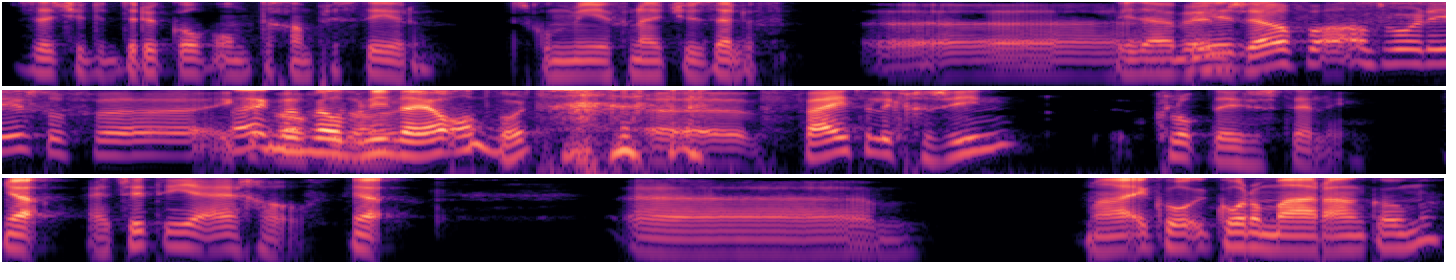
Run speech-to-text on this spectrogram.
zet je de druk op om te gaan presteren. Dus het komt meer vanuit jezelf. Uh, je daar wil je zelf wel antwoorden eerst? Of, uh, ik, nee, ik ben wel benieuwd naar jouw antwoord. feitelijk gezien klopt deze stelling. Ja. Het zit in je eigen hoofd. Ja. Ehm, maar ik, ik hoor hem maar aankomen.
